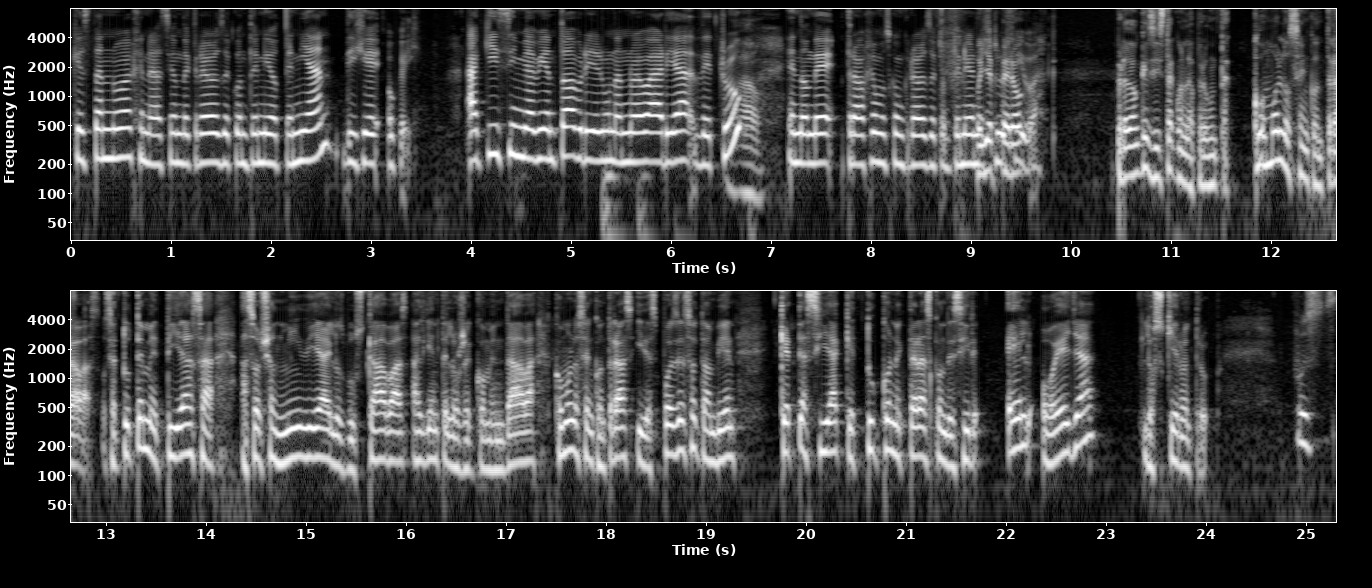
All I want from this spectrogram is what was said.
que esta nueva generación de creadores de contenido tenían, dije, ok, aquí sí me aviento a abrir una nueva área de Wow. en donde trabajemos con creadores de contenido en Oye, pero exclusiva. Perdón que insista con la pregunta. ¿Cómo los encontrabas? O sea, tú te metías a, a social media y los buscabas, alguien te los recomendaba. ¿Cómo los encontrabas? Y después de eso también, ¿qué te hacía que tú conectaras con decir él o ella los quiero en Troop? Pues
